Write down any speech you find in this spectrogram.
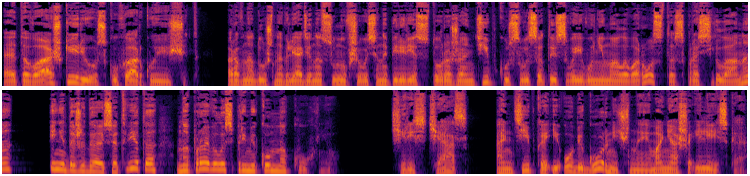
«Это ваш Кирюс кухарку ищет», равнодушно глядя на сунувшегося на перерез сторожа Антипку с высоты своего немалого роста, спросила она и, не дожидаясь ответа, направилась прямиком на кухню. Через час Антипка и обе горничные, Маняша и Леська,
